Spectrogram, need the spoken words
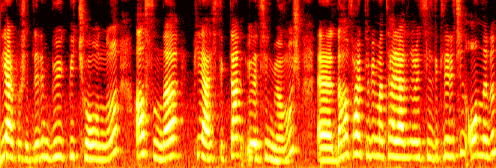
diğer poşetlerin büyük bir çoğunluğu aslında plastikten üretilmiyormuş. E, daha farklı bir materyalden üretildikleri için onların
